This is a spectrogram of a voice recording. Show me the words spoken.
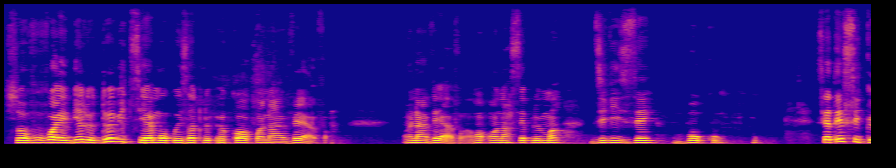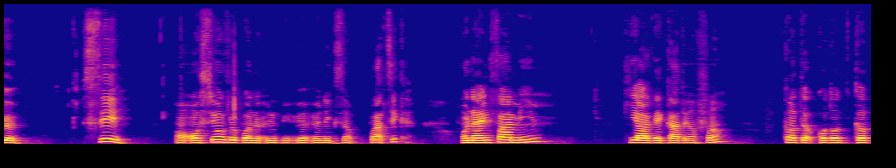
So, vous voyez bien, le 2 huitièmes représente le 1 quart qu'on avait avant. On avait avant. On, a simplement divisé beaucoup. C'est ainsi que si on, si on veut prendre un, un, un, exemple pratique, on a une famille qui avait quatre enfants. Quand, quand, on, quand,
